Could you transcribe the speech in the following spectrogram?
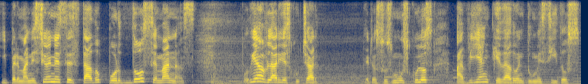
y permaneció en ese estado por dos semanas. Podía hablar y escuchar, pero sus músculos habían quedado entumecidos.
